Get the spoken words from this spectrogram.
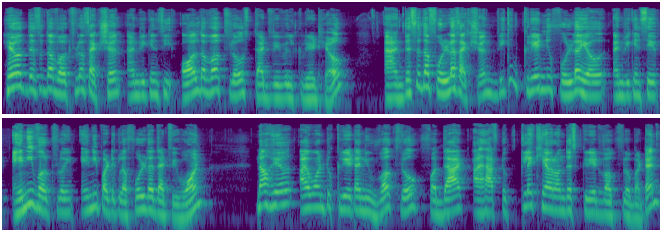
Here, this is the workflow section and we can see all the workflows that we will create here. And this is the folder section. We can create new folder here and we can save any workflow in any particular folder that we want. Now here I want to create a new workflow. For that I have to click here on this create workflow button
